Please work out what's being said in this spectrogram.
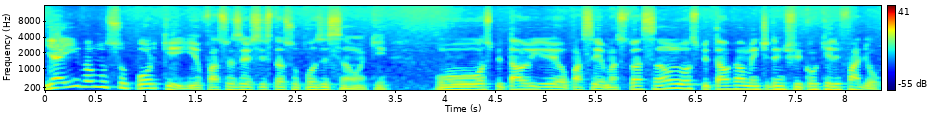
E aí vamos supor que, e eu faço o exercício da suposição aqui, o hospital, eu passei uma situação e o hospital realmente identificou que ele falhou.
